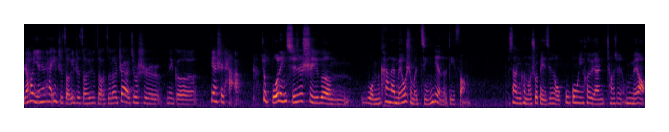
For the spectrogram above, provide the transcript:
然后沿着它一直走，一直走，一直走，走到这儿就是那个电视塔。就柏林其实是一个我们看来没有什么景点的地方。像你可能说北京有故宫、颐和园、长城，没有。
